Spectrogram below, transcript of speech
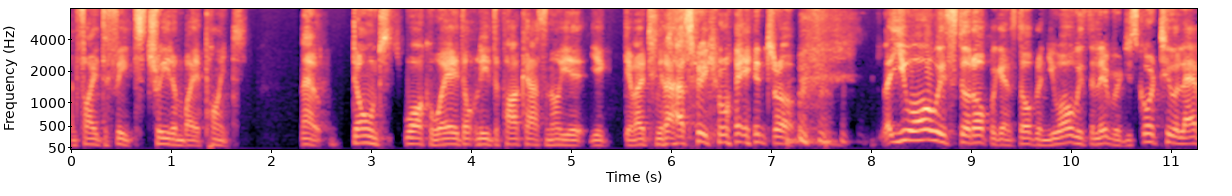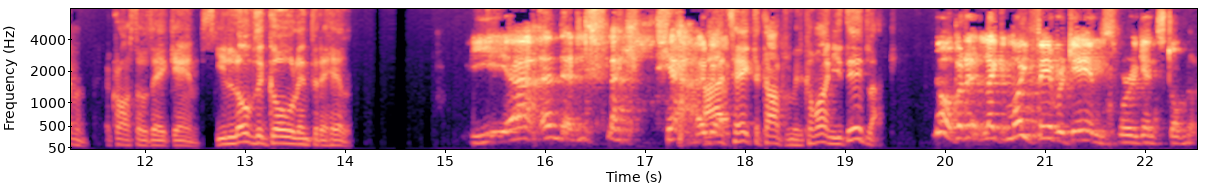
and five defeats, three of them by a point. Now, don't walk away. Don't leave the podcast. I know you, you gave out to me last week in my intro. like you always stood up against Dublin. You always delivered. You scored 211 across those eight games. You love the goal into the hill. Yeah, and, and like, yeah. I, I take the compliment. Come on, you did, like. No, but uh, like my favorite games were against Dublin.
